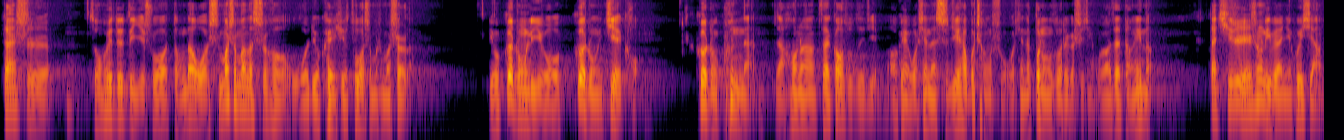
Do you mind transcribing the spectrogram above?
但是总会对自己说，等到我什么什么的时候，我就可以去做什么什么事儿了。有各种理由、各种借口、各种困难，然后呢，再告诉自己，OK，我现在时机还不成熟，我现在不能做这个事情，我要再等一等。但其实人生里边你会想，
